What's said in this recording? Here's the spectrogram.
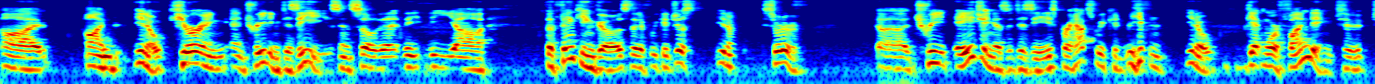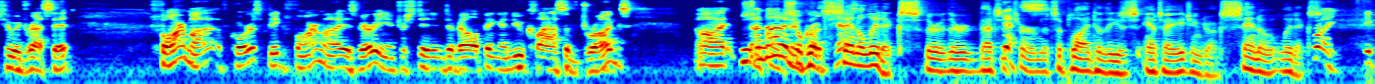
uh, on you know curing and treating disease, and so the the the, uh, the thinking goes that if we could just you know sort of uh, treat aging as a disease, perhaps we could even you know get more funding to to address it. Pharma, of course, big pharma is very interested in developing a new class of drugs. Uh, so not in so-called senolytics. They're, they're, that's yes. a term that's applied to these anti-aging drugs. Senolytics. Right. It,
